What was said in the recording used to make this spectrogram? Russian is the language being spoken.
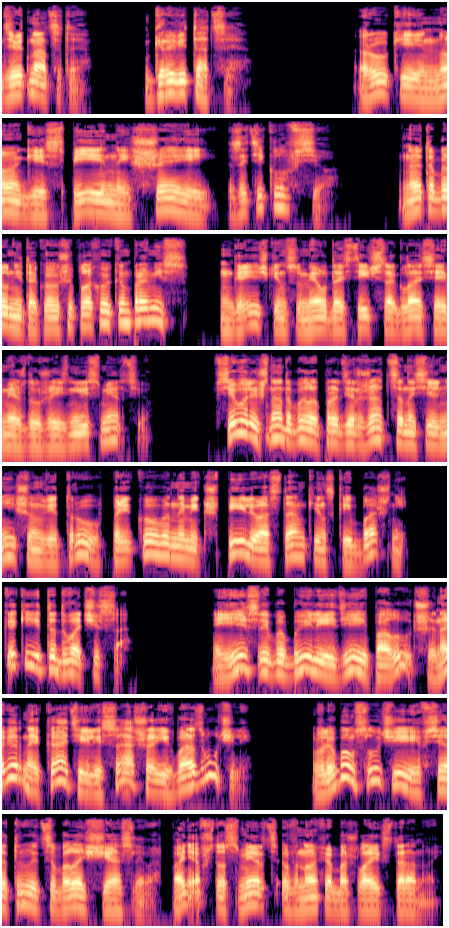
19. Гравитация. Руки, ноги, спины, шеи — затекло все. Но это был не такой уж и плохой компромисс. Гречкин сумел достичь согласия между жизнью и смертью. Всего лишь надо было продержаться на сильнейшем ветру, прикованными к шпилю Останкинской башни, какие-то два часа. Если бы были идеи получше, наверное, Катя или Саша их бы озвучили. В любом случае, вся троица была счастлива, поняв, что смерть вновь обошла их стороной.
